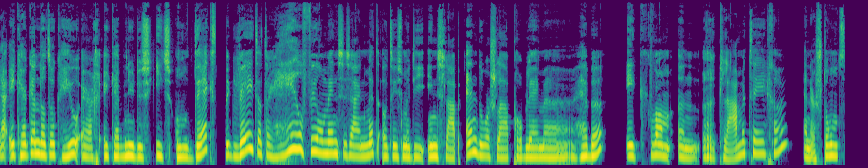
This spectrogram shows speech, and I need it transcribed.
Ja, ik herken dat ook heel erg. Ik heb nu dus iets ontdekt. Ik weet dat er heel veel mensen zijn met autisme die inslaap- en doorslaapproblemen hebben. Ik kwam een reclame tegen en er stond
